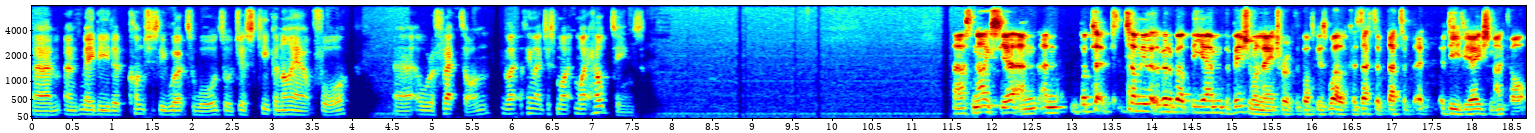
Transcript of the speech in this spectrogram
um, and maybe either consciously work towards or just keep an eye out for uh, or reflect on, I think that just might might help teams. That's nice, yeah. And and but tell me a little bit about the um the visual nature of the book as well, because that's a that's a, a deviation, I thought.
